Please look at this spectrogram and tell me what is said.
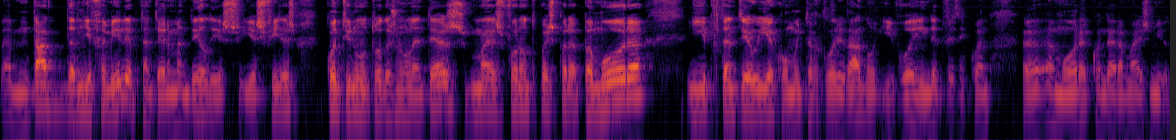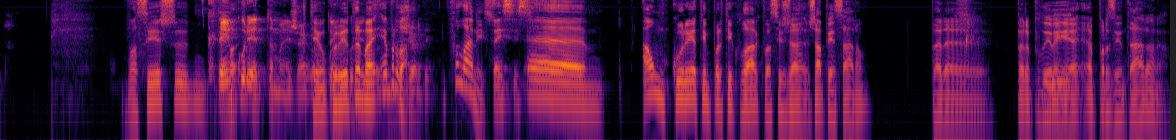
a metade da minha família, portanto a irmã dele e as, e as, filhas, continuam todas no Alentejo, mas foram depois para, para Moura e, portanto, eu ia com muita regularidade, e vou ainda de vez em quando, a Moura quando era mais miúdo. Vocês. Eh, que tem um coreto também, já. Tem um coreto também, é verdade. Falar nisso. Tem, sim, sim. Uh, há um coreto em particular que vocês já, já pensaram para, para poderem hum. apresentar ou não?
